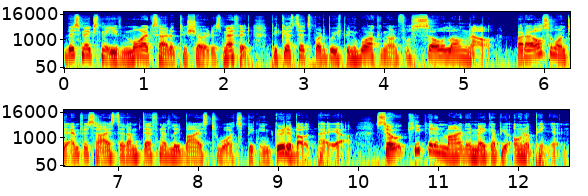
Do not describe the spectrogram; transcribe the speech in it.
This makes me even more excited to show you this method, because that's what we've been working on for so long now. But I also want to emphasize that I'm definitely biased towards speaking good about Paella, so keep that in mind and make up your own opinion.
